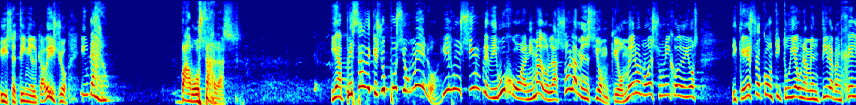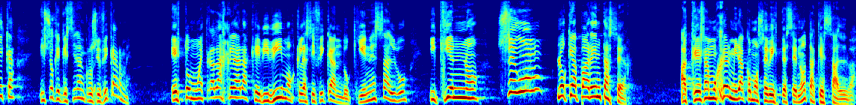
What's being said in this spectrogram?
y se tiñe el cabello. Y nada, babosadas. Y a pesar de que yo puse a Homero, y es un simple dibujo animado, la sola mención que Homero no es un hijo de Dios y que eso constituía una mentira evangélica, hizo que quisieran crucificarme. Esto muestra a las claras que vivimos clasificando quién es salvo y quién no, según lo que aparenta ser. Aquella mujer, mira cómo se viste, se nota que es salva.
